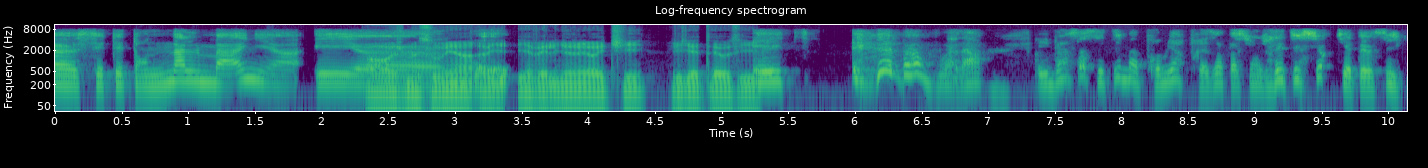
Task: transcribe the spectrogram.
Euh, C'était en Allemagne et. Oh, je me euh, souviens, il y avait Lionel Richie, j'y étais aussi. Et, et ben voilà. Et ben ça c'était ma première présentation. J'en étais sûre que tu y étais aussi.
